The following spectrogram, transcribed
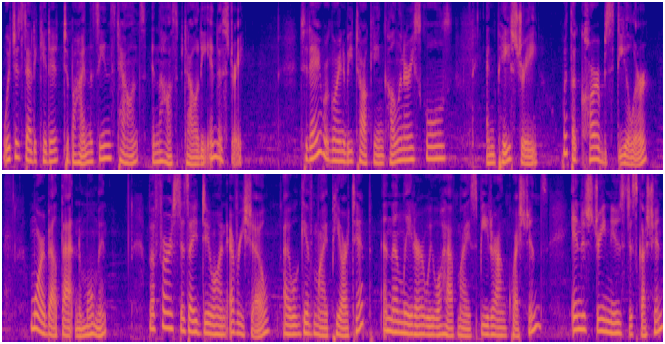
which is dedicated to behind the scenes talents in the hospitality industry. Today we're going to be talking culinary schools and pastry with a carbs dealer. More about that in a moment. But first, as I do on every show, I will give my PR tip, and then later we will have my speed round questions, industry news discussion,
